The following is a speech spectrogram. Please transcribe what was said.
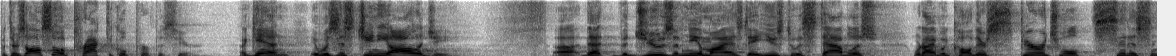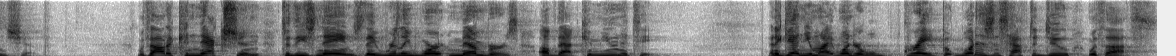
But there's also a practical purpose here. Again, it was this genealogy uh, that the Jews of Nehemiah's day used to establish what I would call their spiritual citizenship. Without a connection to these names, they really weren't members of that community. And again, you might wonder, well, great, but what does this have to do with us?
